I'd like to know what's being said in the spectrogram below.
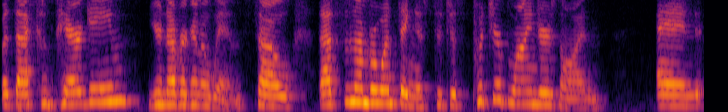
But that compare game, you're never going to win. So that's the number one thing is to just put your blinders on and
